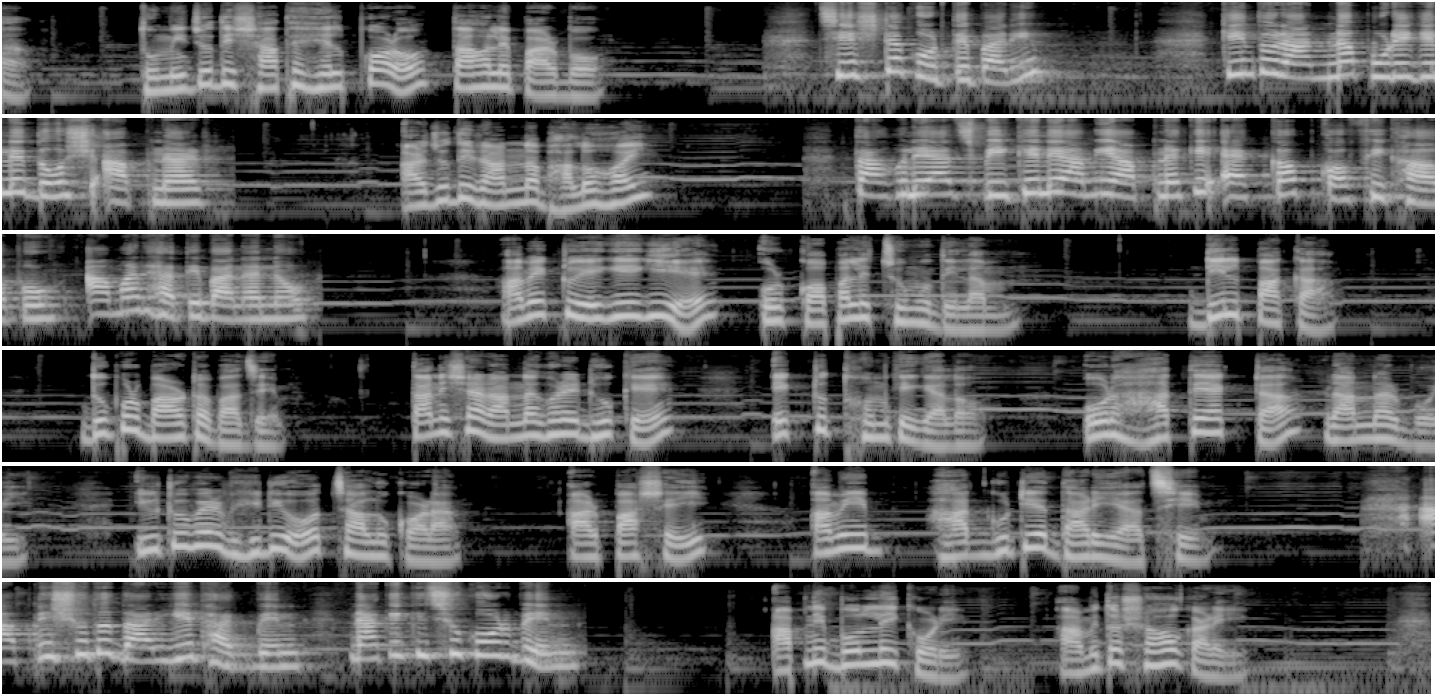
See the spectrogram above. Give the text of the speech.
তুমি যদি সাথে হেল্প করো তাহলে পারব। চেষ্টা করতে পারি কিন্তু রান্না পুড়ে গেলে দোষ আপনার। আর যদি রান্না ভালো হয়? তাহলে আজ বিকেলে আমি আপনাকে এক কাপ কফি খাওয়াবো আমার হাতে বানানো। আমি একটু এগিয়ে গিয়ে ওর কপালে চুমু দিলাম। ডিল পাকা। দুপুর বারোটা বাজে। তানিশা রান্নাঘরে ঢুকে একটু থমকে গেল। ওর হাতে একটা রান্নার বই ইউটিউবের ভিডিও চালু করা। আর পাশেই আমি হাত গুটিয়ে দাঁড়িয়ে আছি। আপনি শুধু দাঁড়িয়ে থাকবেন নাকি কিছু করবেন। আপনি বললেই করি। আমি তো সহকারী।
